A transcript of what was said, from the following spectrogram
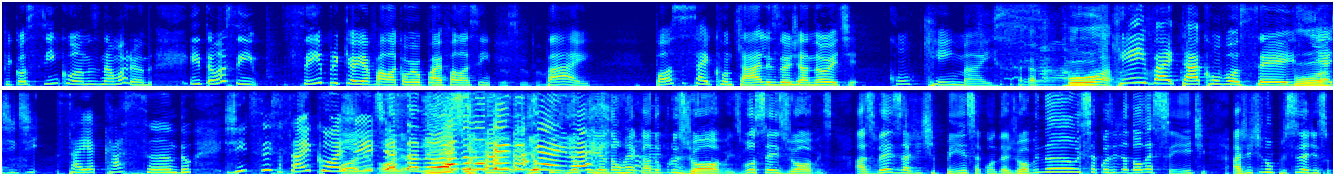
ficou cinco anos namorando. Então, assim, sempre que eu ia falar com meu pai, falar assim, pai, posso sair com o Thales hoje à noite? Com quem mais? Boa! Quem vai estar com vocês? Boa. E a gente saía caçando. Gente, vocês saem com a Olha, gente olha, essa noite. isso aqui- não tem eu, ninguém, e eu né? queria dar um recado pros jovens, vocês jovens. Às vezes a gente pensa quando é jovem, não, isso é coisa de adolescente. A gente não precisa disso.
